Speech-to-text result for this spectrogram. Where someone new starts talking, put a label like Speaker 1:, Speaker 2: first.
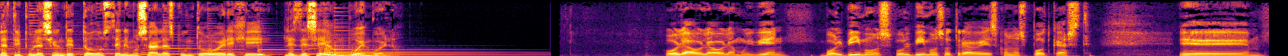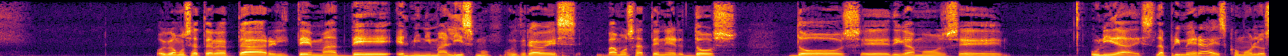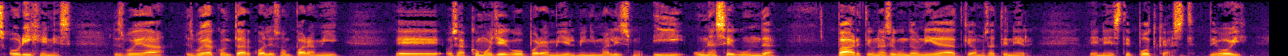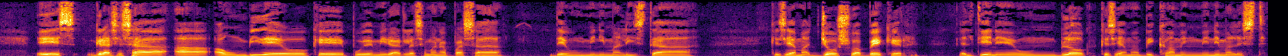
Speaker 1: La tripulación de Todos Tenemos Alas.org les desea un buen vuelo.
Speaker 2: Hola, hola, hola, muy bien. Volvimos, volvimos otra vez con los podcasts. Eh, hoy vamos a tratar el tema del el minimalismo. Otra vez, vamos a tener dos, dos eh, digamos, eh, unidades. La primera es como los orígenes. Les voy a, les voy a contar cuáles son para mí, eh, o sea, cómo llegó para mí el minimalismo. Y una segunda parte, una segunda unidad que vamos a tener en este podcast de hoy es gracias a, un video que pude mirar la semana pasada de un minimalista que se llama Joshua Becker. Él tiene un blog que se llama Becoming Minimalist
